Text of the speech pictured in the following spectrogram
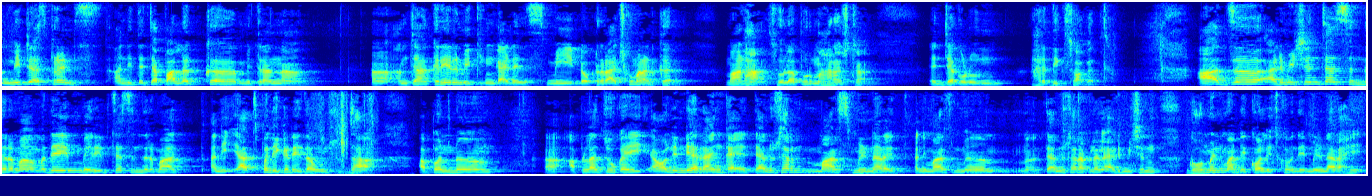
नीटस friends आणि त्याच्या पालक मित्रांना आमच्या करिअर मेकिंग गायडन्स मी डॉक्टर राजकुमार आडकर माढा सोलापूर महाराष्ट्र यांच्याकडून हार्दिक स्वागत. आज ॲडमिशनच्या संदर्भामध्ये मेरिटच्या संदर्भात आणि याच पलीकडे जाऊन सुद्धा आपण आपला जो काही ऑल इंडिया रँक आहे त्यानुसार मार्क्स मिळणार आहेत आणि मार्क्स त्यानुसार आपल्याला ॲडमिशन गव्हर्मेंटमध्ये कॉलेजमध्ये मिळणार आहे.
